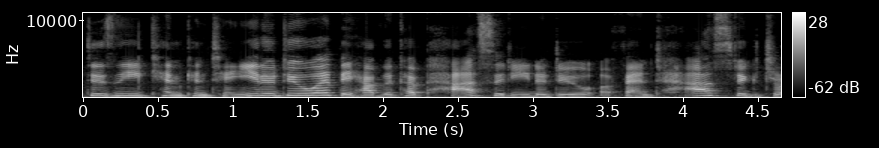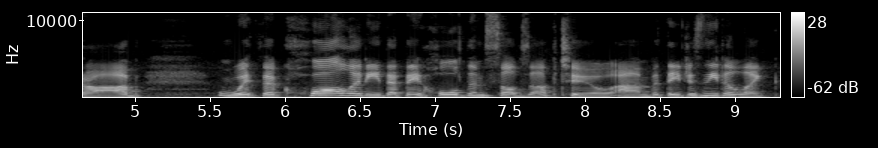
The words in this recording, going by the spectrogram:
disney can continue to do it. They have the capacity to do a fantastic job with the quality that they hold themselves up to um, but they just need to like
